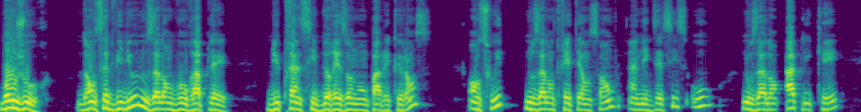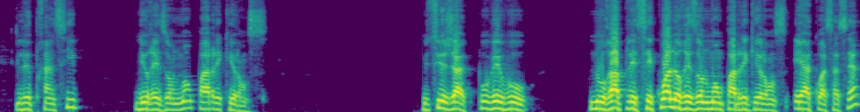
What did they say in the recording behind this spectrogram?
Bonjour, dans cette vidéo nous allons vous rappeler du principe de raisonnement par récurrence. Ensuite, nous allons traiter ensemble un exercice où nous allons appliquer le principe du raisonnement par récurrence. Monsieur Jacques, pouvez-vous nous rappeler c'est quoi le raisonnement par récurrence et à quoi ça sert?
